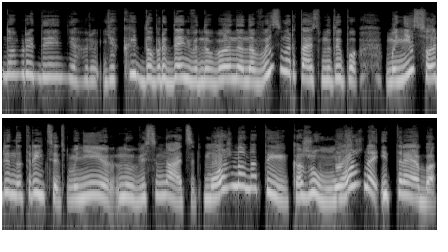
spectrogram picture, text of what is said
добрий день. Я говорю, який добрий день? Ви до мене на ви звертаєтесь? Ну, типу, мені сорі на 30, мені ну 18. Можна на ти? Кажу, можна і треба.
